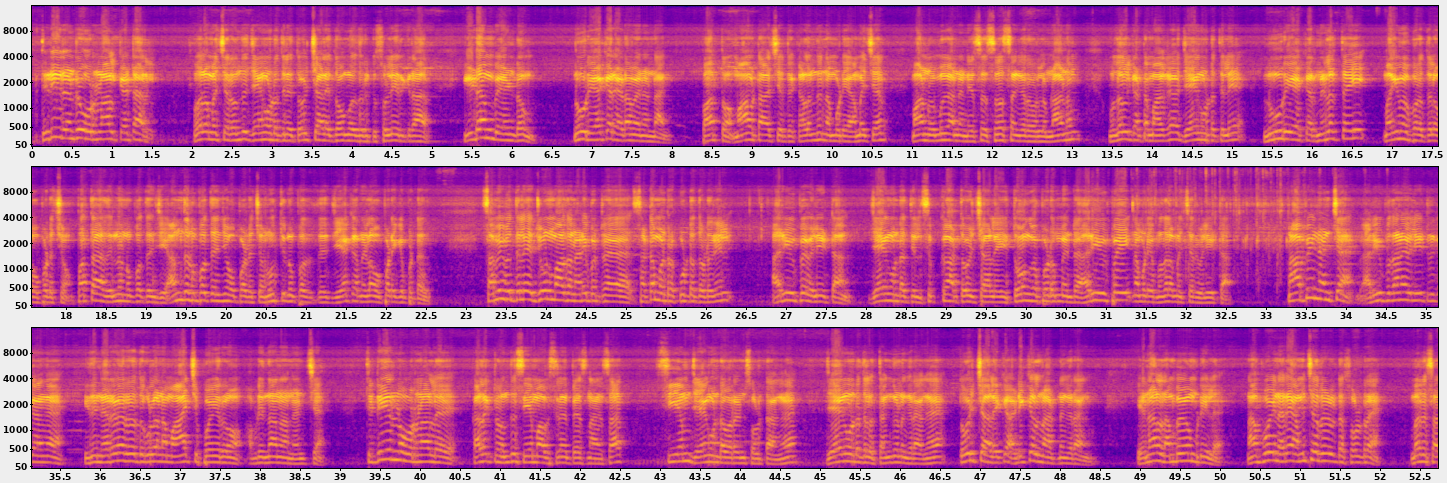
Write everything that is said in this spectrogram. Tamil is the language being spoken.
திடீரென்று ஒரு நாள் கேட்டார்கள். முதலமைச்சர் வந்து ஜெயங்கொண்டத்தில் தொழிற்சாலை துவங்குவதற்கு சொல்லியிருக்கிறார். இடம் வேண்டும். நூறு ஏக்கர் இடம் வேணும்னாங்க. பார்த்தோம். மாவட்ட ஆட்சியர்கிட்ட கலந்து நம்முடைய அமைச்சர் மாண்புமிகு அண்ணன் எஸ் எஸ் சிவசங்கர் அவர்களும் நானும் முதல் கட்டமாக ஜெயங்கொண்டத்திலே நூறு ஏக்கர் நிலத்தை மகிமைபுரத்தில் ஒப்படைச்சோம். பத்தாவது இன்னும் முப்பத்தஞ்சு. அந்த முப்பத்தஞ்சும் ஒப்படைச்சோம். நூற்றி முப்பத்தஞ்சு ஏக்கர் நிலம் ஒப்படைக்கப்பட்டது. சமீபத்திலே ஜூன் மாதம் நடைபெற்ற சட்டமன்ற கூட்டத்தொடரில் அறிவிப்பை வெளியிட்டாங்க ஜெயங்கொண்டத்தில் சிப்காட் தொழிற்சாலை துவங்கப்படும் என்ற அறிவிப்பை நம்முடைய முதலமைச்சர் வெளியிட்டார். நான் அப்பயும் நினச்சேன் அறிவிப்பு தானே வெளியிட்டிருக்காங்க. இது நிறைவேறதுக்குள்ளே நம்ம ஆட்சி போயிடும் அப்படின்னு தான் நான் நினச்சேன். திடீர்னு ஒரு நாள் கலெக்டர் வந்து சிஎம் ஆஃபீஸ்லேருந்து பேசினாங்க சார் சிஎம் ஜெயங்கொண்டம் வரேன்னு சொல்லிட்டாங்க. ஜெயங்கொண்டத்தில் தங்கணுங்கிறாங்க தொழிற்சாலைக்கு அடிக்கல் நாட்டணுங்கிறாங்க என்னால் நம்பவே முடியல. நான் போய் நிறைய அமைச்சர்கள்கிட்ட சொல்கிறேன் மாதிரி ச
